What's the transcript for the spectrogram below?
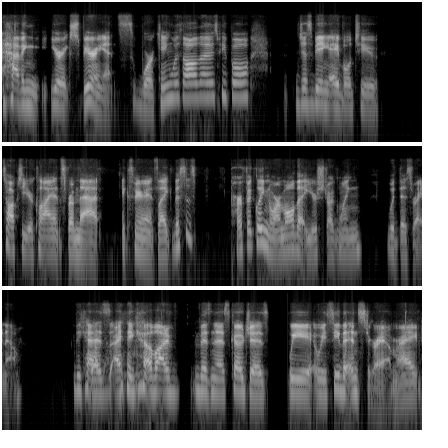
having your experience working with all those people just being able to talk to your clients from that experience like this is perfectly normal that you're struggling with this right now. Because yeah. I think a lot of business coaches we we see the Instagram, right?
